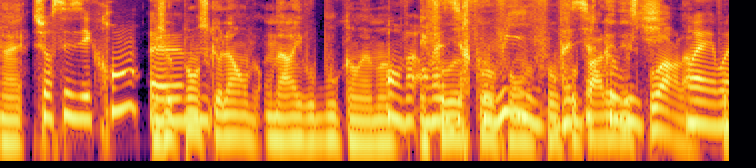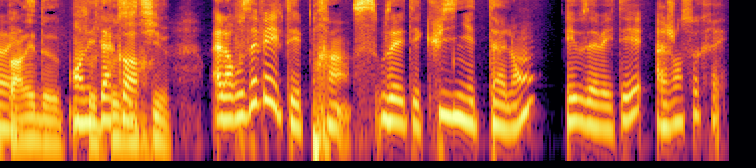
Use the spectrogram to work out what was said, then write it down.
Ouais. sur ces écrans. Je Euh, pense que là, on, on arrive au bout quand même. hein. on va- on Il va faut, se dire faut, que oui, faut- on faut- va faut se dire parler oui. d'espoir, là. Ouais, faut ouais, parler de On est choses positives. Alors, vous avez été prince, vous avez été cuisinier de talent et vous avez été agent secret.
